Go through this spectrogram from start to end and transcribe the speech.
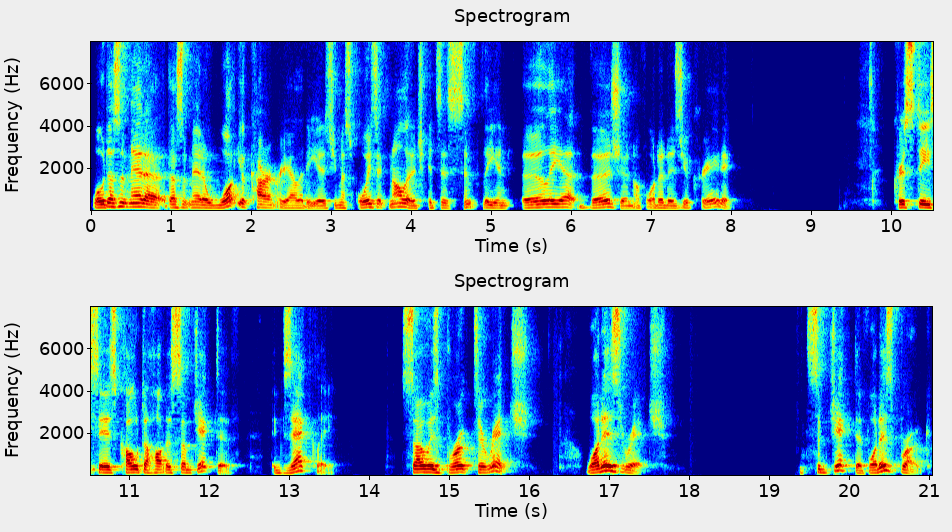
Well, it doesn't matter. It doesn't matter what your current reality is. You must always acknowledge it's a simply an earlier version of what it is you're creating. Christy says cold to hot is subjective. Exactly. So is broke to rich. What is rich? It's subjective. What is broke?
